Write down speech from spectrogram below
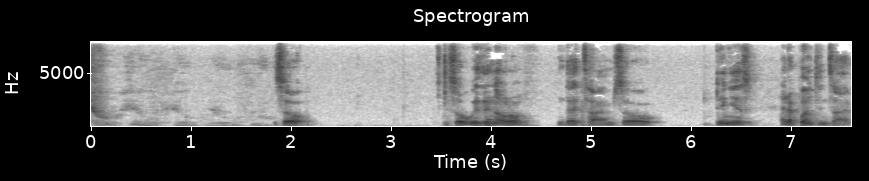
you, you, you, so, so within all of that time, so thing is, at a point in time,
